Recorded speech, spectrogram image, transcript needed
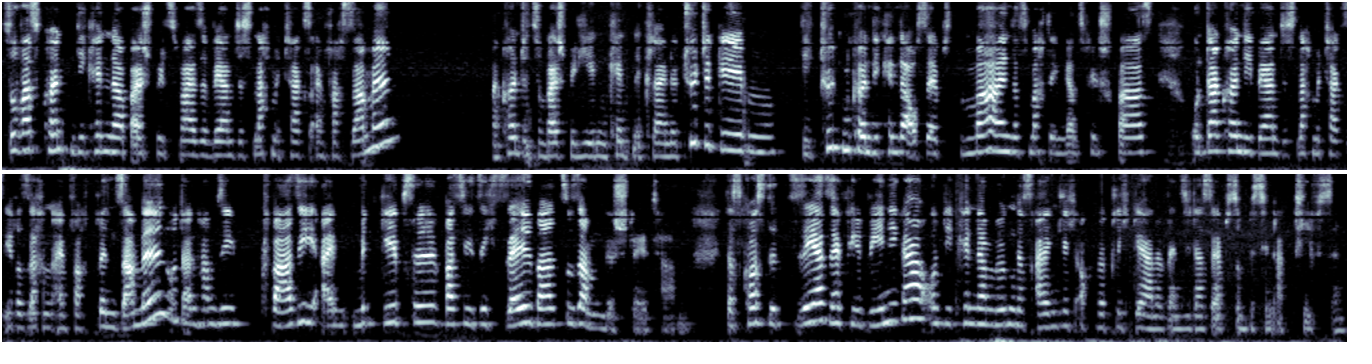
Sowas könnten die Kinder beispielsweise während des Nachmittags einfach sammeln Man könnte zum Beispiel jedem Kind eine kleine Tüte geben. Die Tüten können die Kinder auch selbst bemalen. Das macht ihnen ganz viel Spaß. Und da können die während des Nachmittags ihre Sachen einfach drin sammeln. Und dann haben sie quasi ein Mitgebsel, was sie sich selber zusammengestellt haben. Das kostet sehr, sehr viel weniger. Und die Kinder mögen das eigentlich auch wirklich gerne, wenn sie da selbst so ein bisschen aktiv sind.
